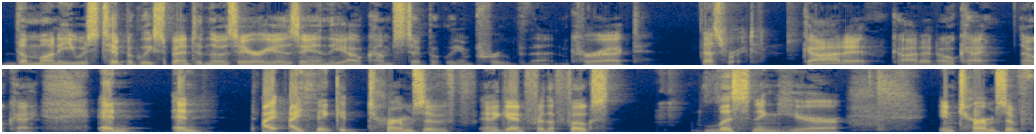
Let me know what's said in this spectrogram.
the money was typically spent in those areas, and the outcomes typically improve. Then, correct? That's right. Got it. Got it. Okay. Okay. And and I, I think in terms of, and again, for the folks listening here, in terms of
